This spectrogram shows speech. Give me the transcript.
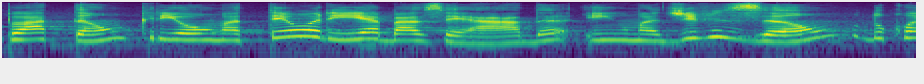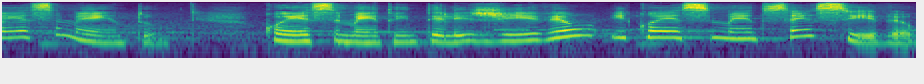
Platão criou uma teoria baseada em uma divisão do conhecimento: conhecimento inteligível e conhecimento sensível.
